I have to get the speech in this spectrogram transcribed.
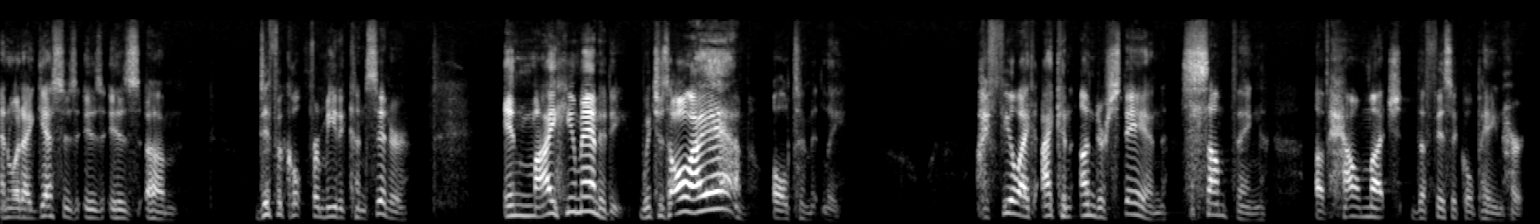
And what I guess is, is, is um, difficult for me to consider in my humanity, which is all I am ultimately, I feel like I can understand something of how much the physical pain hurt.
